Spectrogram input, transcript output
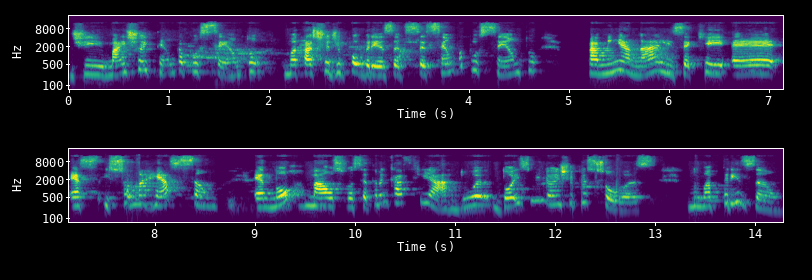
de mais de 80%, uma taxa de pobreza de 60%, a minha análise é que é, é, isso é uma reação. É normal, se você trancafiar 2 milhões de pessoas numa prisão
